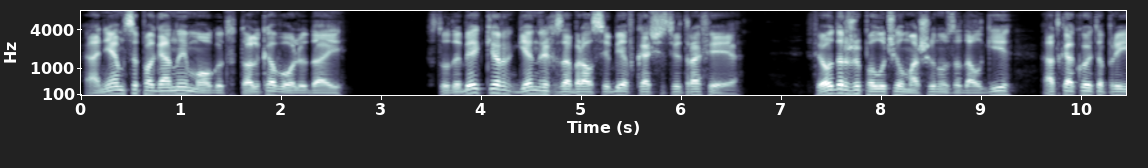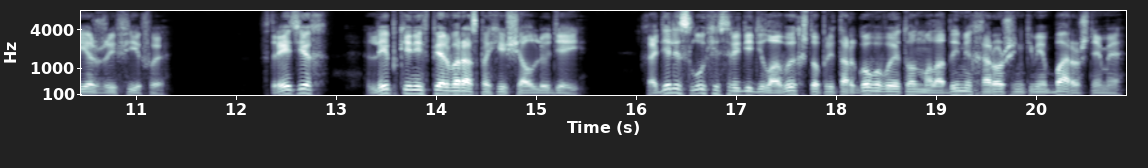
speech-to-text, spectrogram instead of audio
а немцы поганы могут, только волю дай. Студебеккер Генрих забрал себе в качестве трофея. Федор же получил машину за долги от какой-то приезжей фифы. В-третьих, Липки не в первый раз похищал людей. Ходили слухи среди деловых, что приторговывает он молодыми хорошенькими барышнями,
